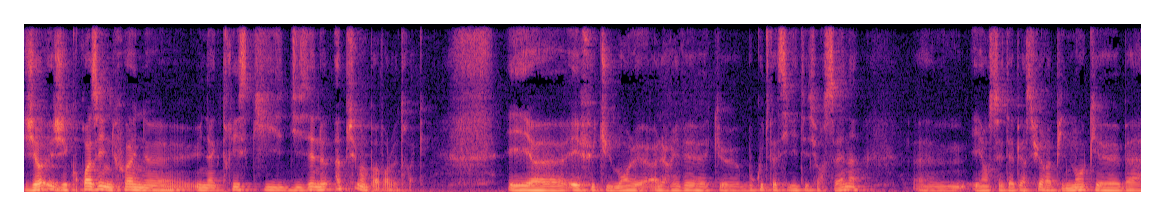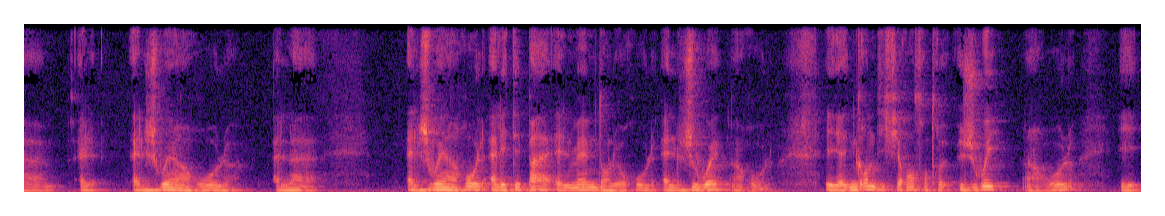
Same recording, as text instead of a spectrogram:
J'ai croisé une fois une, actrice qui disait ne absolument pas avoir le trac. Et euh, effectivement, elle, arrivait avec euh, beaucoup de facilité sur scène. Euh, et on s'est aperçu rapidement que jouait un rôle. Elle, elle jouait un rôle. Elle n'était pas elle-même dans le rôle. Elle jouait un rôle. Et il y a une grande différence entre jouer un rôle et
